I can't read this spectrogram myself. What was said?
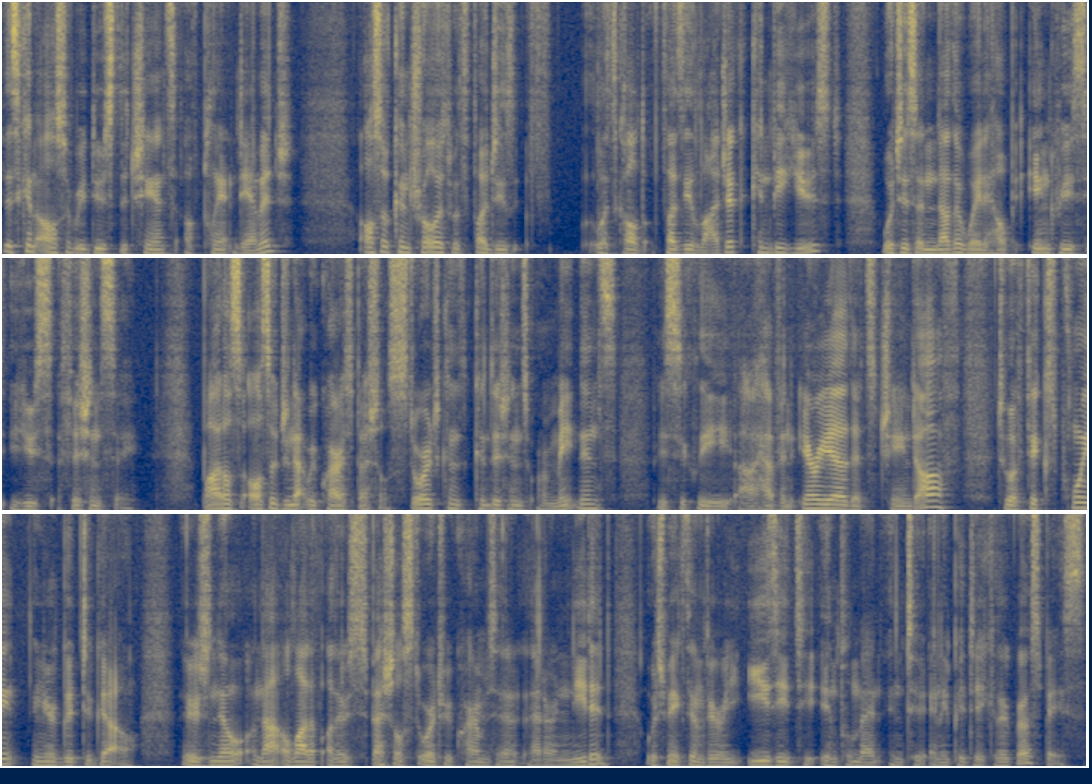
This can also reduce the chance of plant damage. Also controllers with fuzzy, what's called fuzzy logic can be used, which is another way to help increase use efficiency. Bottles also do not require special storage con conditions or maintenance. Basically, uh, have an area that's chained off to a fixed point and you're good to go. There's no not a lot of other special storage requirements that, that are needed, which make them very easy to implement into any particular grow space.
